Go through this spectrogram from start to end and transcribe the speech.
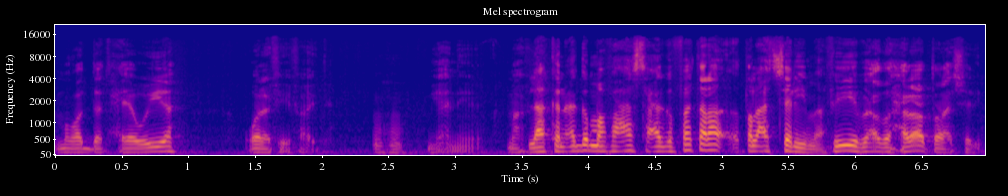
مضادات حيوية ولا في فائده يعني ما في. لكن عقب ما فحصت عقب فترة طلعت سليمة. في بعض الحالات طلع سليم.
